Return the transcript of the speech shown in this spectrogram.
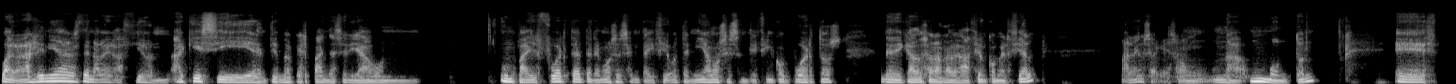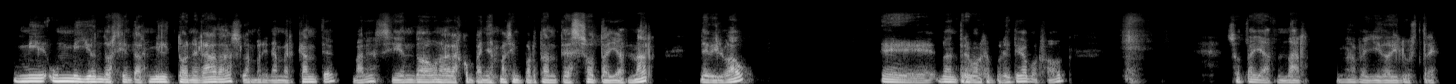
bueno, las líneas de navegación. Aquí sí entiendo que España sería un, país fuerte. Tenemos 65, teníamos 65 puertos dedicados a la navegación comercial. ¿vale? O sea que son un montón. Eh, un millón doscientas mil toneladas la Marina Mercante, ¿vale? siendo una de las compañías más importantes Sota y Aznar de Bilbao. Eh, no entremos en política, por favor. Sota y Aznar, un apellido ilustre.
